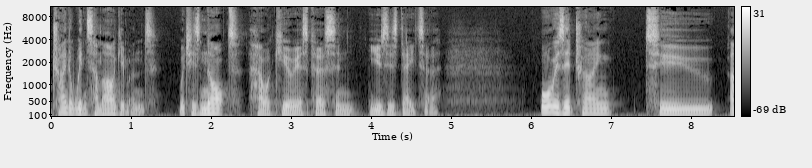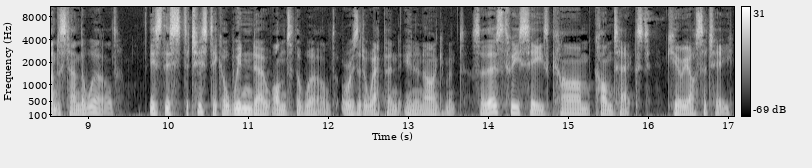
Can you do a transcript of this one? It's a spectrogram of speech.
trying to win some argument, which is not how a curious person uses data? Or is it trying to understand the world? Is this statistic a window onto the world, or is it a weapon in an argument? So, those three C's calm, context, curiosity.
